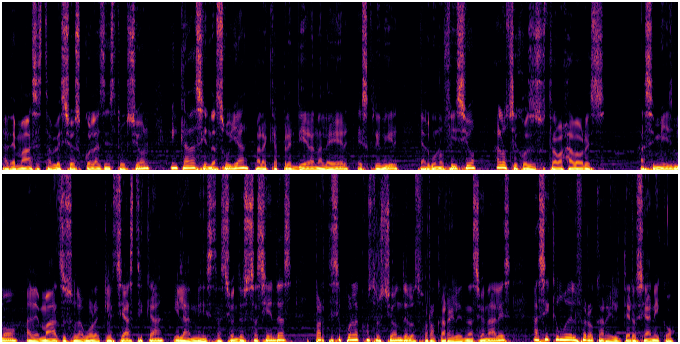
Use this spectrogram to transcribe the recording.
Además, estableció escuelas de instrucción en cada hacienda suya para que aprendieran a leer, escribir y algún oficio a los hijos de sus trabajadores. Asimismo, además de su labor eclesiástica y la administración de sus haciendas, participó en la construcción de los ferrocarriles nacionales, así como del ferrocarril interoceánico.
